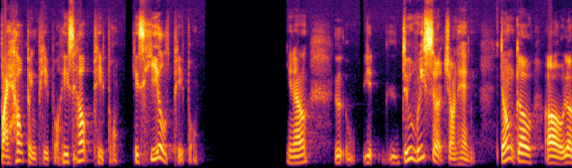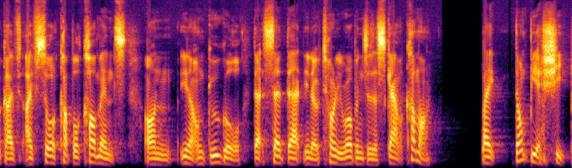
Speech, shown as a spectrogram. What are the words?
by helping people. He's helped people, he's healed people. You know, do research on him. Don't go, oh, look, I've, I've saw a couple comments on, you know, on Google that said that, you know, Tony Robbins is a scam. Come on. Like, don't be a sheep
